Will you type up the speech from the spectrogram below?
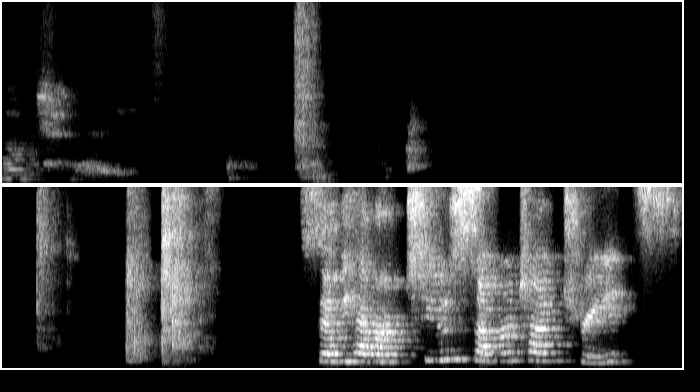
Okay. So we have our two summertime treats.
